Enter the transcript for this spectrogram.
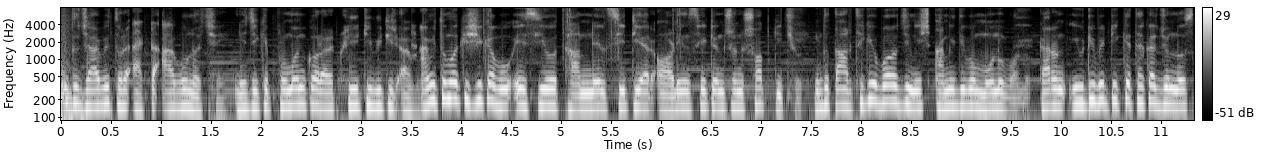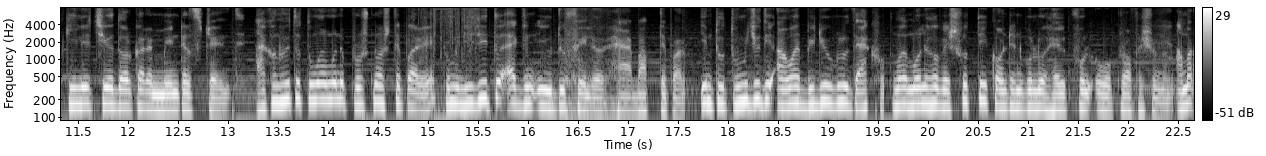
কিন্তু যার ভিতরে একটা আগুন আছে, নিজেকে প্রমাণ করার ক্রিয়েটিভিটির আগুন। আমি তোমাকে শেখাবো SEO thumbnail CTR audience retention সবকিছু। কিন্তু তার থেকেও বড় জিনিস, আমি দিব মনোবল। কারণ ইউটিউবে টিকে থাকার জন্য স্কিলের চেয়ে দরকার মেন্টাল স্ট্রেংথ এখন হয়তো তোমার মনে প্রশ্ন আসতে পারে, তুমি নিজেই তো একজন ইউটিউব ফেলিওর হ্যাঁ ভাবতে পারো। কিন্তু তুমি যদি আমার ভিডিওগুলো দেখো, তোমার মনে হবে সত্যি কন্টেন্টগুলো হেল্পফুল ও প্রফেশনাল আমার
